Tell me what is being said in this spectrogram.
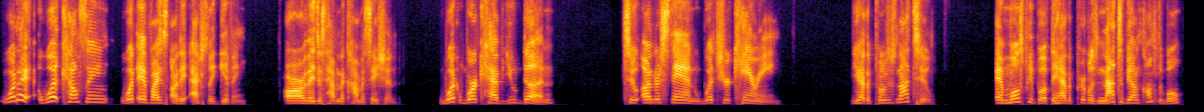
What are, what counseling? What advice are they actually giving, or are they just having a conversation? What work have you done to understand what you're carrying. You have the privilege not to. And most people, if they have the privilege not to be uncomfortable,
